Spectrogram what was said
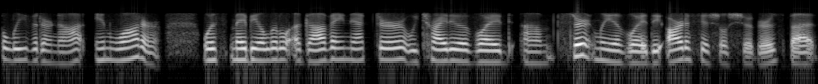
believe it or not, in water with maybe a little agave nectar. We try to avoid, um, certainly avoid the artificial sugars, but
